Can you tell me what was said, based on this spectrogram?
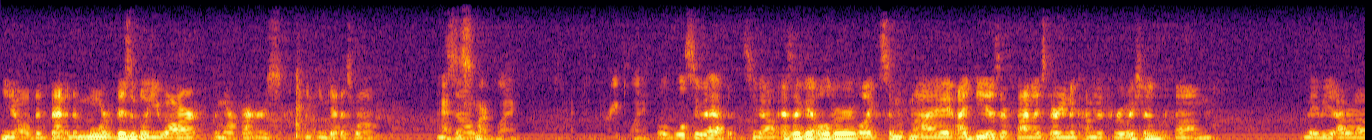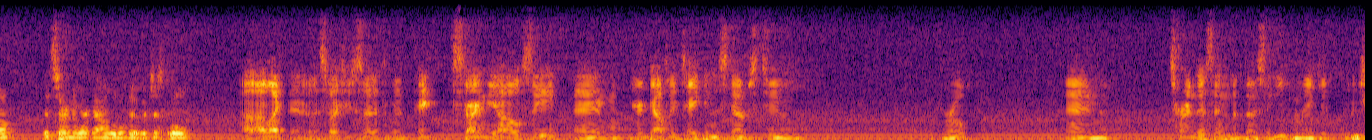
you know, the be- the more visible you are, the more partners you can get as well. That's a smart plan. A we'll, we'll see what happens. You know, as I get older, like some of my ideas are finally starting to come to fruition. Um, maybe I don't know. It's starting to work out a little bit, which is cool. I, I like that, especially said with take, starting the LLC, and you're definitely taking the steps to grow and turn this into the best thing you can make it, which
